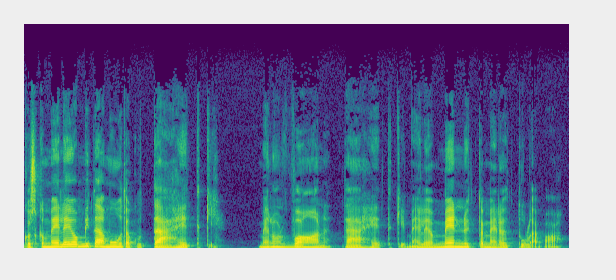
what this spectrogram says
koska meillä ei ole mitään muuta kuin tämä hetki. Meillä on vaan tämä hetki. Meillä ei ole mennyttä, meillä ei ole tulevaa.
